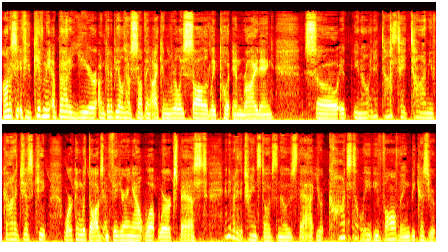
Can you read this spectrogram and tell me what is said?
honestly, if you give me about a year, I'm going to be able to have something I can really solidly put in writing. So it, you know, and it does take time. You've got to just keep working with dogs and figuring out what works best. Anybody that trains dogs knows that. You're constantly evolving because you're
